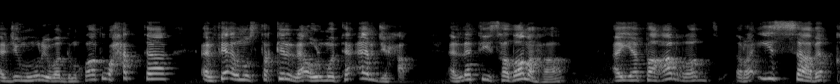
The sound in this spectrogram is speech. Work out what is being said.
الجمهوري والديمقراطي وحتى الفئة المستقلة أو المتأرجحة التي صدمها أن يتعرض رئيس سابق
